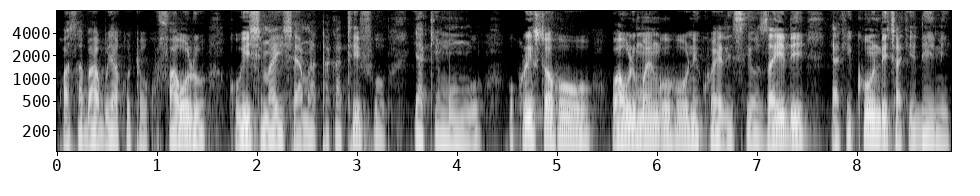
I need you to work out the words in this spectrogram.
kwa sababu ya kutokufaulu kuishi maisha ya matakatifu ya kimungu. Ukristo huu wa ulimwengu huu ni kweli sio zaidi ya kikundi cha kidini.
